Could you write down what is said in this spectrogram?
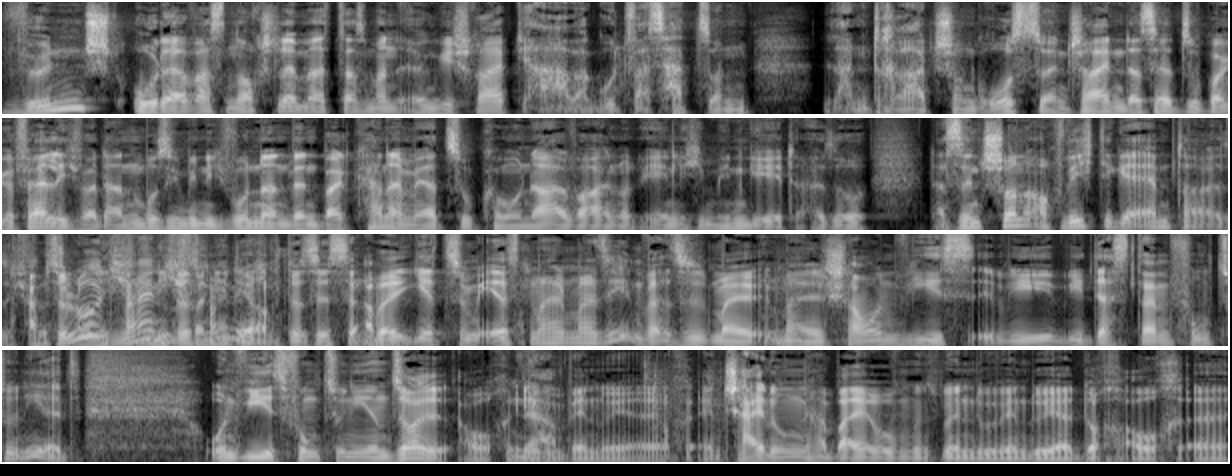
wünscht oder was noch schlimmer ist, dass man irgendwie schreibt, ja, aber gut, was hat so ein Landrat schon groß zu entscheiden? Das ist halt super gefährlich, weil dann muss ich mich nicht wundern, wenn bald keiner mehr zu Kommunalwahlen und ähnlichem hingeht. Also das sind schon auch wichtige Ämter. Also ich Absolut, nicht, nein, nicht das meine ich auch. Das ist aber jetzt zum ersten Mal mal sehen, also mal, mal schauen, wie es, wie, wie das dann funktioniert und wie es funktionieren soll, auch ja. eben, wenn du ja auch Entscheidungen herbeirufen musst, wenn du, wenn du ja doch auch äh,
